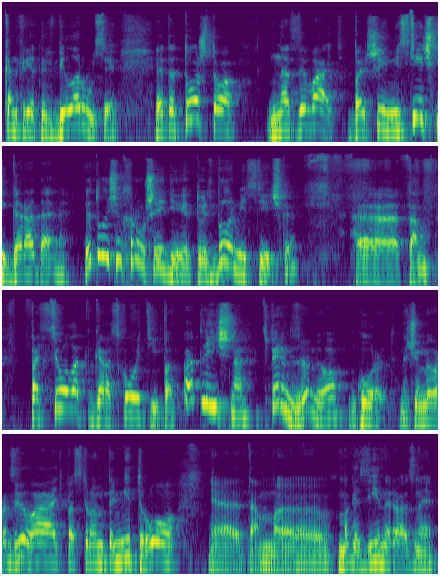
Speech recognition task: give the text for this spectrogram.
конкретно в Беларуси, это то, что называть большие местечки городами. Это очень хорошая идея. То есть было местечко, э, там поселок городского типа. Отлично. Теперь назовем его город. Начнем его развивать, построим там метро, э, там э, магазины разные,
